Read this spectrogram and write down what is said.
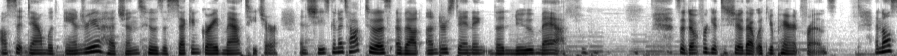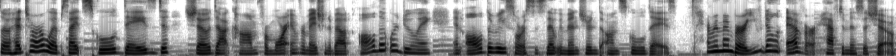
I'll sit down with Andrea Hutchins, who is a second grade math teacher, and she's going to talk to us about understanding the new math. so don't forget to share that with your parent friends. And also head to our website, schooldazedshow.com, for more information about all that we're doing and all the resources that we mentioned on School Dazed. And remember, you don't ever have to miss a show.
